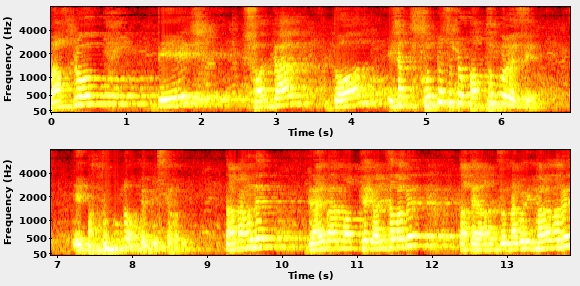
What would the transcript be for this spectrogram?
রাষ্ট্র, দেশ, সরকার, দল, এসব ছোট্ট ছোট্ট পার্থক্য রয়েছে। এই পার্থক্যগুলো আমাদের বুঝতে হবে। তা না হলে ড্রাইভার মদ খেয়ে গাড়ি চালাবে, তাতে আরেকজন নাগরিক মারা যাবে।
